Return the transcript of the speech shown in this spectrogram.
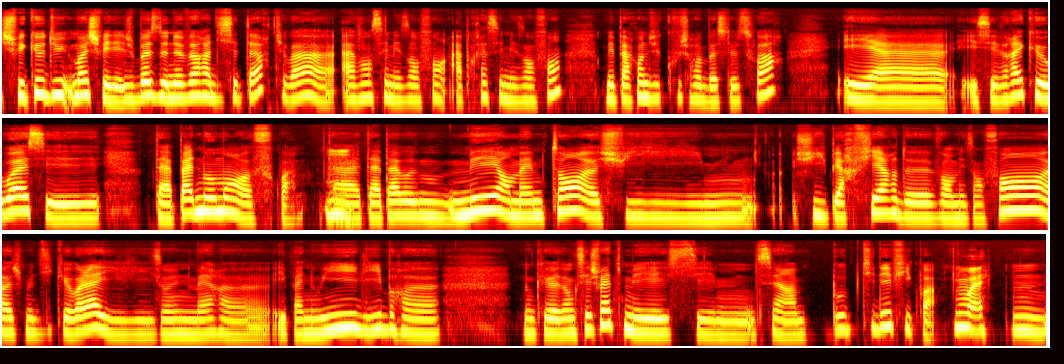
je fais que du. Moi, je, fais, je bosse de 9h à 17h, tu vois. Euh, avant, c'est mes enfants. Après, c'est mes enfants. Mais par contre, du coup, je rebosse le soir. Et, et c'est vrai que, ouais, c'est. T'as pas de moment off, quoi. Mm. T'as, pas... Mais en même temps, je suis, je suis hyper fière devant mes enfants. Je me dis que, voilà, ils, ont une mère épanouie, libre. Donc, euh, donc c'est chouette, mais c'est, c'est un beau petit défi, quoi. Ouais. Mm.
